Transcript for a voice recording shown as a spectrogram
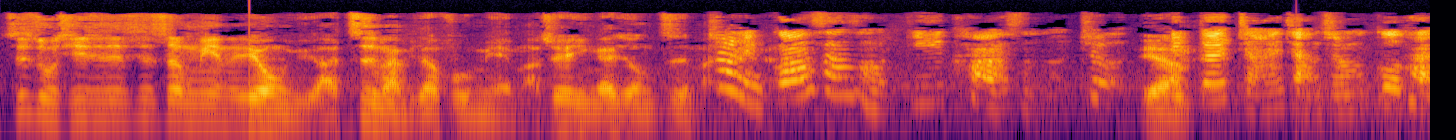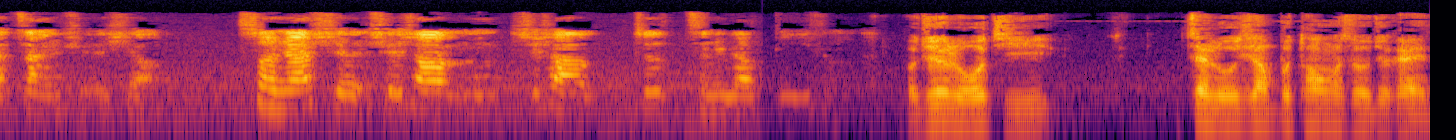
知足其实是正面的用语啊，自满比较负面嘛，所以应该用自满。就你光上什么 D card 什么，就一堆讲一讲，全部过开始占学校，说人家学学校名学校就是成绩比较低什么的。我觉得逻辑在逻辑上不通的时候，就可以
